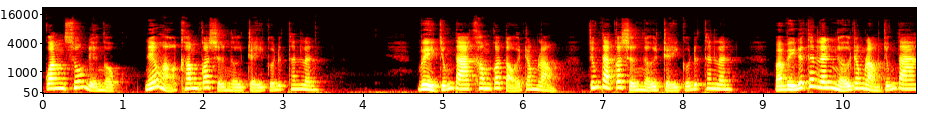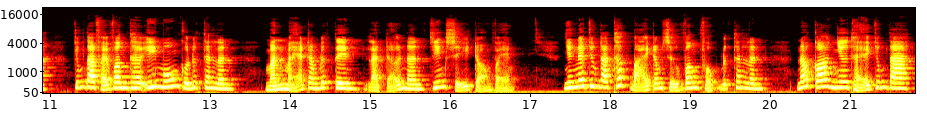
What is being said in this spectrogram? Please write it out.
quăng xuống địa ngục nếu họ không có sự ngự trị của Đức Thánh Linh. Vì chúng ta không có tội trong lòng, chúng ta có sự ngự trị của Đức Thánh Linh. Và vì Đức Thánh Linh ngự trong lòng chúng ta, chúng ta phải vâng theo ý muốn của Đức Thánh Linh, mạnh mẽ trong đức tin là trở nên chiến sĩ trọn vẹn. Nhưng nếu chúng ta thất bại trong sự vâng phục Đức Thánh Linh, nó có như thể chúng ta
